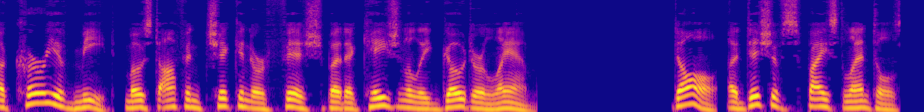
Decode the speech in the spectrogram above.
A curry of meat, most often chicken or fish but occasionally goat or lamb. Dal, a dish of spiced lentils.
